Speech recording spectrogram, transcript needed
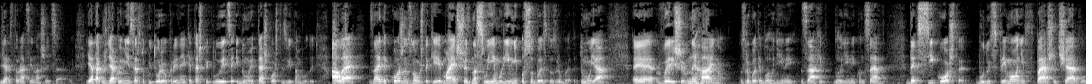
для реставрації нашої церкви. Я також дякую Міністерству культури України, яке теж піклується і думаю, теж кошти звітом будуть. Але знаєте, кожен знову ж таки має щось на своєму рівні особисто зробити. Тому я е, вирішив негайно зробити благодійний захід, благодійний концерт, де всі кошти будуть спрямовані в першу чергу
